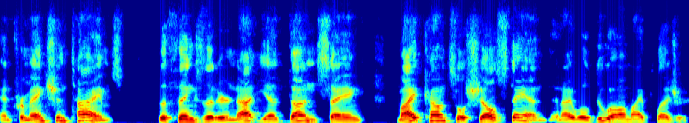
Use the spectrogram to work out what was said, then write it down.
and from ancient times the things that are not yet done, saying, My counsel shall stand, and I will do all my pleasure.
